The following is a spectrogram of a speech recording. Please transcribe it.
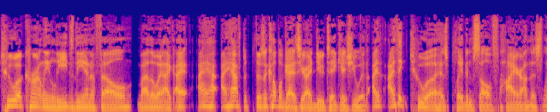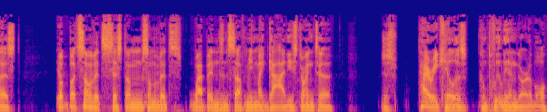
Tua currently leads the NFL. By the way, I, I I I have to. There's a couple guys here I do take issue with. I I think Tua has played himself higher on this list, but but some of it's system, some of it's weapons and stuff. I mean, my God, he's trying to just Tyreek Hill is completely unguardable.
